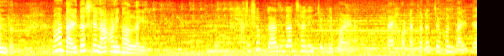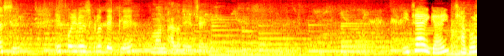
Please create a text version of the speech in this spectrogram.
সুন্দর। আমার বাড়িতে আসলে না অনেক ভালো লাগে। এসব গাছগাছালি চোখে পড়ে না। তাই হঠাৎ হঠাৎ যখন বাড়িতে আসি এই পরিবেশগুলো দেখলে মন ভালো হয়ে যায়। এই জায়গায় ছাগল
